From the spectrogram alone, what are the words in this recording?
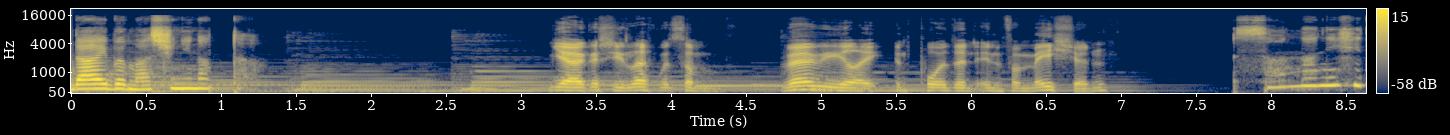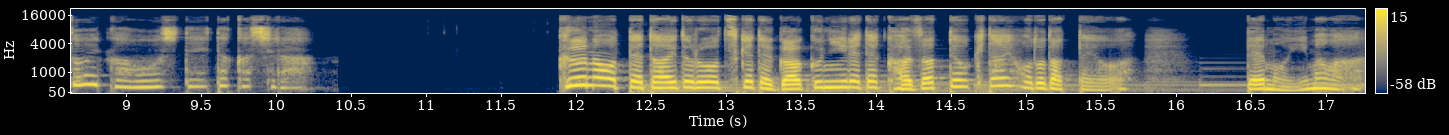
だいぶマシになった。Yeah, I guess she left with some very like important information. そんなにひどい顔をしていたかしら。苦悩ってタイトルをつけて額に入れて飾っておきたいほどだったよ。でも今は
